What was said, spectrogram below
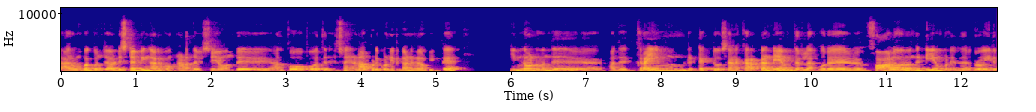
அது ரொம்ப கொஞ்சம் டிஸ்டர்பிங்காக இருக்கும். நடந்த விஷயம் வந்து அது போக போக தெரிஞ்சுச்சுன்னா என்ன அப்படி பண்ணியிருக்கானுங்க அப்படின்ட்டு. இன்னொன்று வந்து அது கிரைம் டிடெக்டிவ்ஸ் எனக்கு கரெக்டாக நேம் தெரில ஒரு ஃபாலோவர் வந்து டிஎம் பண்ணியிருந்தாரு ப்ரோ இது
